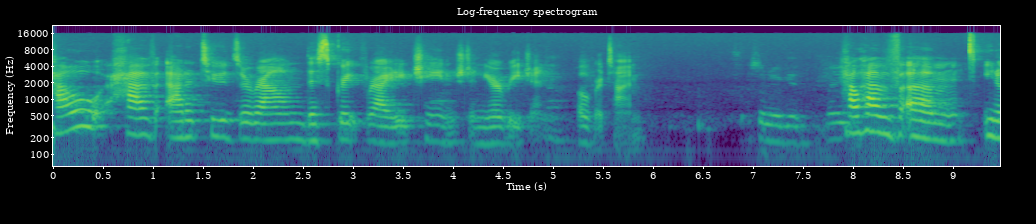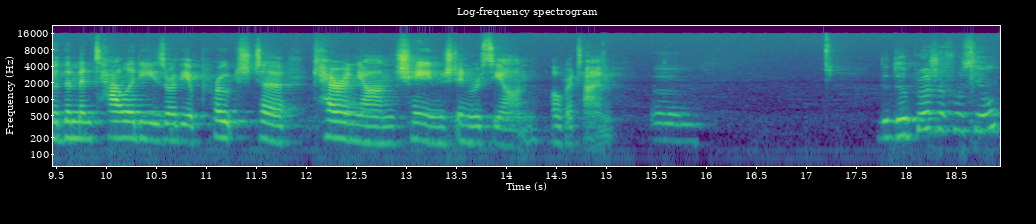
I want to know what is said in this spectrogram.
How have attitudes around this grape variety changed in your region over time? Sorry again. How have um, you know the mentalities or the approach to Carignan changed in Roussillon over time? um, the, the approach of Roussillon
